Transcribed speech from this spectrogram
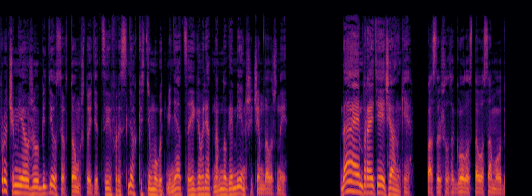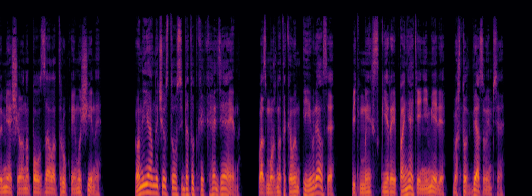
Впрочем, я уже убедился в том, что эти цифры с легкостью могут меняться и говорят намного меньше, чем должны. «Дай им пройти, чонки!» — послышался голос того самого дымящего на ползала трупной мужчины. Он явно чувствовал себя тут как хозяин. Возможно, таковым и являлся, ведь мы с Гирой понятия не имели, во что ввязываемся.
